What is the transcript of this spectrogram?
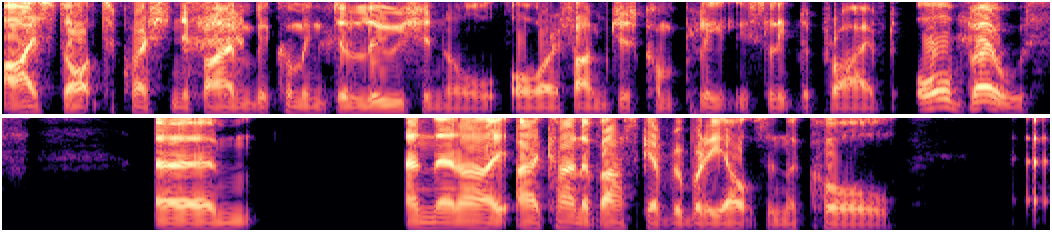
I start to question if I'm becoming delusional or if I'm just completely sleep deprived or both. Um, and then I, I kind of ask everybody else in the call, uh,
